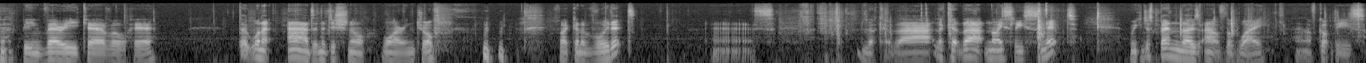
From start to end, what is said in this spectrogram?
Being very careful here. Don't want to add an additional wiring job. if I can avoid it. Yes. Look at that. Look at that. Nicely snipped. We can just bend those out of the way. And I've got these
